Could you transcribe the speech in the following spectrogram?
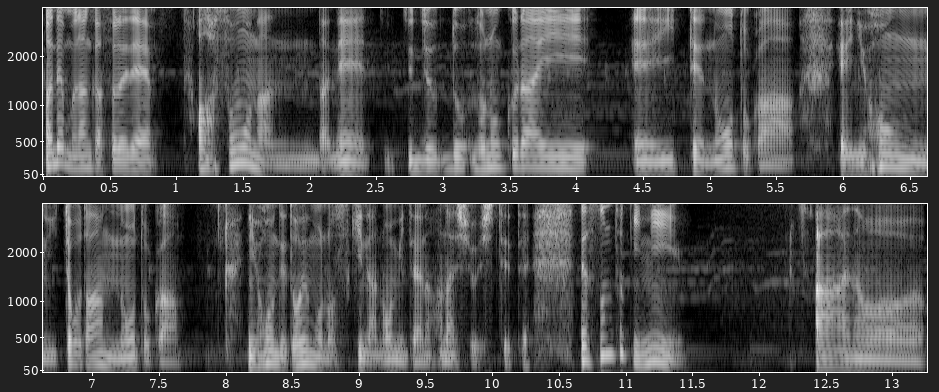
あでもなんかそれで「あそうなんだね」どどどのくらい、えー行ってんの?」とか、えー日本行ったことあんの?」とか「日本でどういうもの好きなの?」みたいな話をしててでその時にあの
